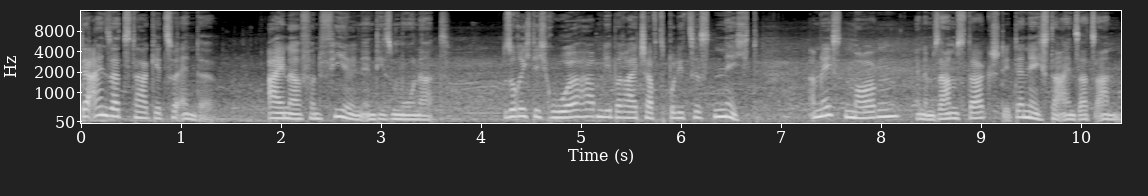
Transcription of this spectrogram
Der Einsatztag geht zu Ende. Einer von vielen in diesem Monat. So richtig Ruhe haben die Bereitschaftspolizisten nicht. Am nächsten Morgen, einem Samstag, steht der nächste Einsatz an.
